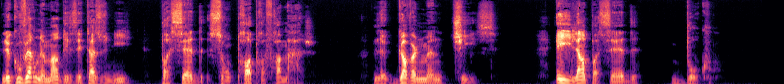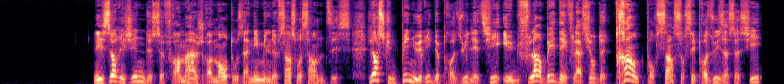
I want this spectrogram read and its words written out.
Le gouvernement des États-Unis possède son propre fromage, le government cheese, et il en possède beaucoup. Les origines de ce fromage remontent aux années 1970, lorsqu'une pénurie de produits laitiers et une flambée d'inflation de 30% sur ces produits associés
